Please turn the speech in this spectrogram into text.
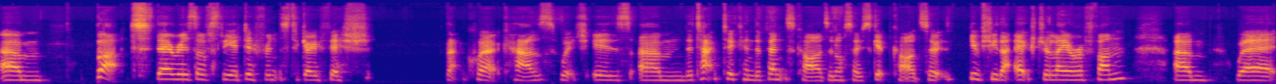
Um, but there is obviously a difference to Go Fish that Quirk has, which is um, the tactic and defense cards and also skip cards. So it gives you that extra layer of fun um, where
